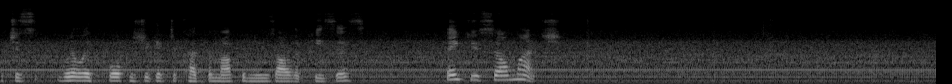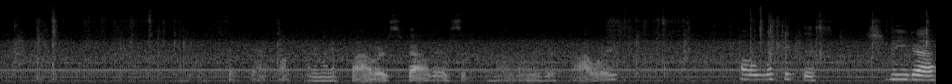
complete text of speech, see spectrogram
Which is really cool because you get to cut them up and use all the pieces. Thank you so much. One of my flowers fell. There's one of her flowers. Oh, look at this. She made a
